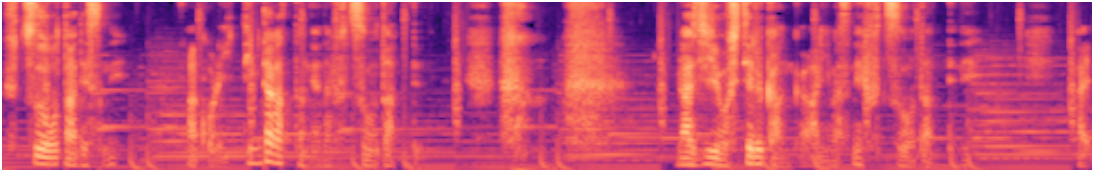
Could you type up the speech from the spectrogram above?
普通オタですね。あ、これ言ってみたかったんだよな、普通オタって。ラジオしてる感がありますね、普通オタってね。はい。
